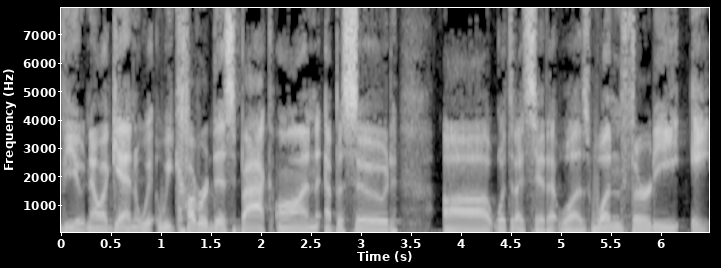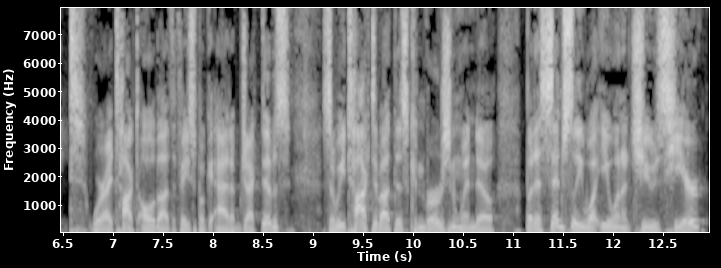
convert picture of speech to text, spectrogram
view. Now, again, we, we covered this back on episode uh, what did I say that was? 138, where I talked all about the Facebook ad objectives. So we talked about this conversion window, but essentially what you want to choose here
